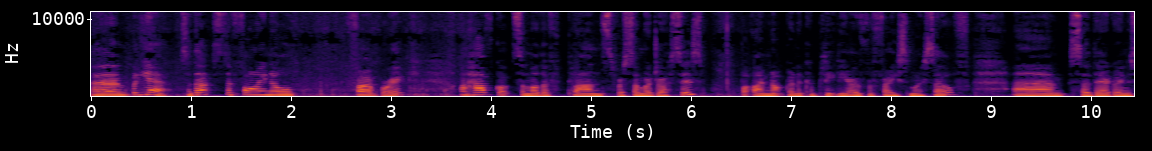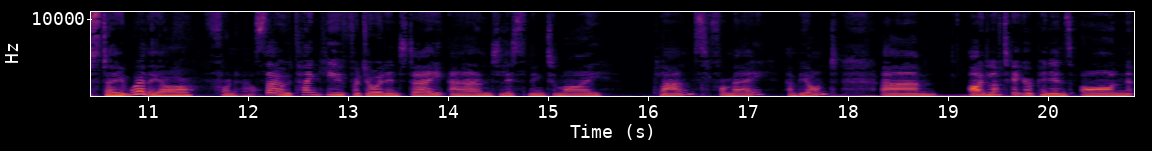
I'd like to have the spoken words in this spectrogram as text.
Um, but yeah, so that's the final fabric. I have got some other plans for summer dresses, but I'm not going to completely overface myself. Um, so they're going to stay where they are for now. So thank you for joining today and listening to my plans for May and beyond. Um, I'd love to get your opinions on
